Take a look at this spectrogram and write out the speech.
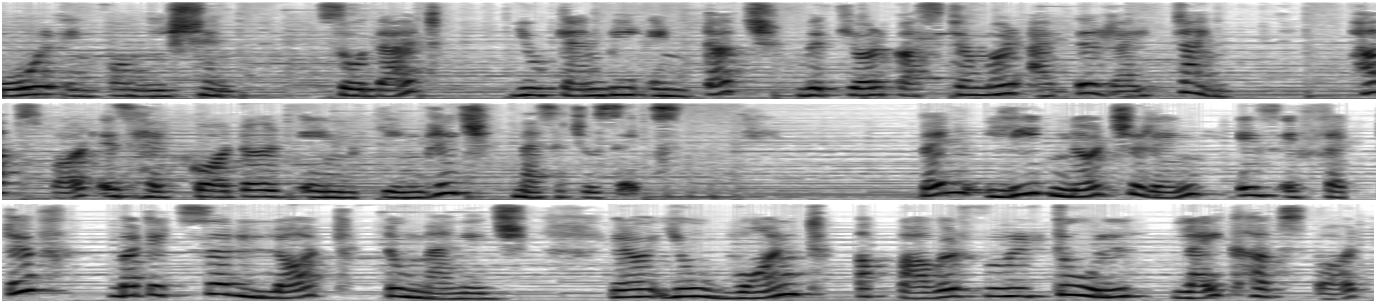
more information so that you can be in touch with your customer at the right time. Hubspot is headquartered in cambridge massachusetts. When lead nurturing is effective but it's a lot to manage. You know you want a powerful tool like hubspot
